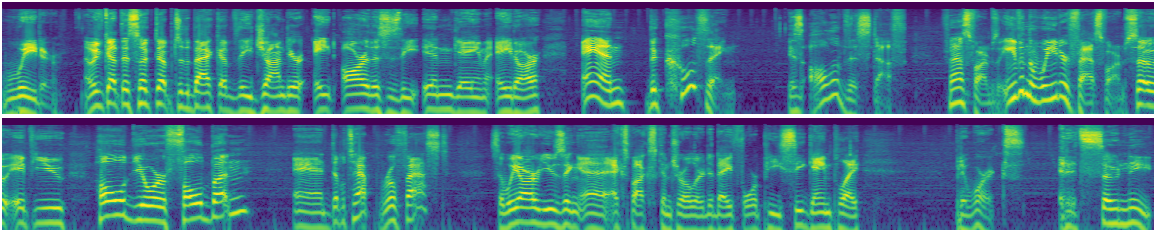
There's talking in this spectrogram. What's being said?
weeder. Now we've got this hooked up to the back of the John Deere 8R. This is the in-game 8R. And the cool thing is all of this stuff, fast farms, even the weeder fast farms. So if you hold your fold button and double tap real fast, so we are using an Xbox controller today for PC gameplay, but it works. And it's so neat.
